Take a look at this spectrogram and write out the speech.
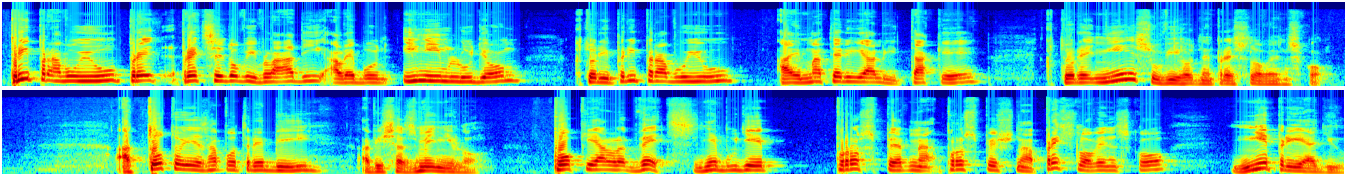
pripravujú predsedovi vlády alebo iným ľuďom, ktorí pripravujú aj materiály také, ktoré nie sú výhodné pre Slovensko. A toto je zapotreby, aby sa zmenilo. Pokiaľ vec nebude prosperná, prospešná pre Slovensko, neprijať ju.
